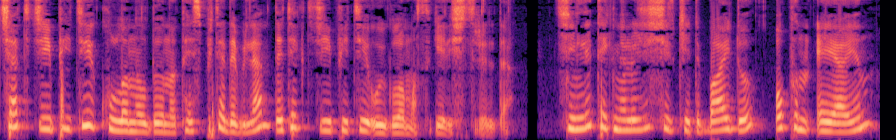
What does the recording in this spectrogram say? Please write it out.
ChatGPT kullanıldığını tespit edebilen DetectGPT uygulaması geliştirildi. Çinli teknoloji şirketi Baidu, OpenAI'ın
